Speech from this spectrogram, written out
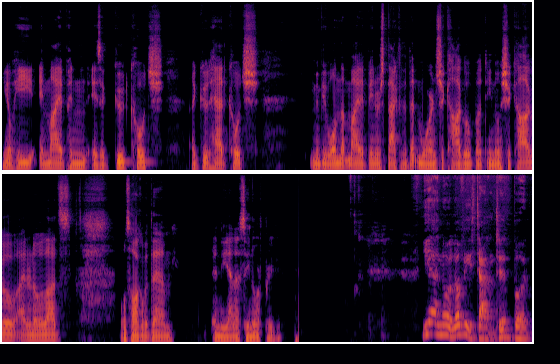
You know, he, in my opinion, is a good coach, a good head coach maybe one that might have been respected a bit more in Chicago. But you know, Chicago, I don't know, lads. We'll talk about them in the NFC North preview. Yeah, no, Lovie's talented, but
